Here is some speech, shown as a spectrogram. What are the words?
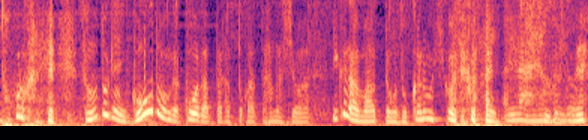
ところがねその時にゴードンがこうだったかとかって話はいくら回ってもどっからも聞こえてこないんですね。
